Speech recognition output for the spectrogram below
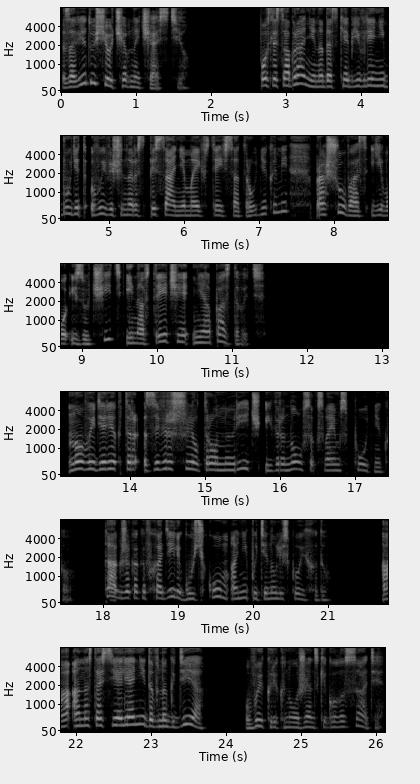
заведующая учебной частью. После собрания на доске объявлений будет вывешено расписание моих встреч с сотрудниками. Прошу вас его изучить и на встрече не опаздывать». Новый директор завершил тронную речь и вернулся к своим спутникам. Так же, как и входили, гуськом они потянулись к выходу. «А Анастасия Леонидовна где?» — выкрикнул женский голос сзади.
